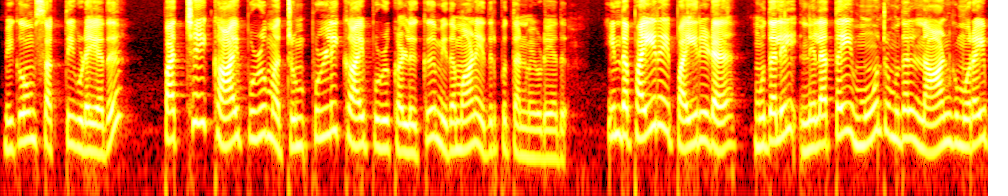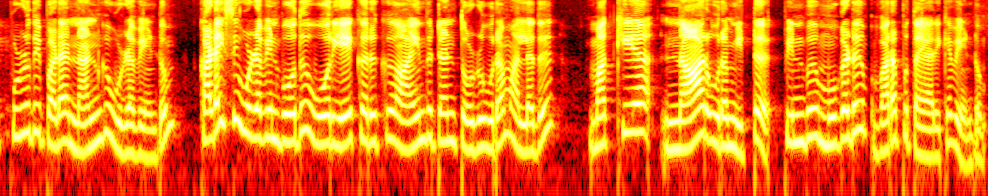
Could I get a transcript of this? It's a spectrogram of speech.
மிகவும் சக்தியுடையது. பச்சை காய்ப்புழு மற்றும் புள்ளிக்காய் காய்ப்புழுக்களுக்கு மிதமான எதிர்ப்புத்தன்மையுடையது இந்த பயிரை பயிரிட முதலில் நிலத்தை மூன்று முதல் நான்கு முறை புழுதிப்பட நன்கு உழ வேண்டும். கடைசி உழவின் போது ஓர் ஏக்கருக்கு ஐந்து டன் தொழு உரம் அல்லது மக்கிய நார் உரம் இட்டு பின்பு முகடு வரப்பு தயாரிக்க வேண்டும்.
